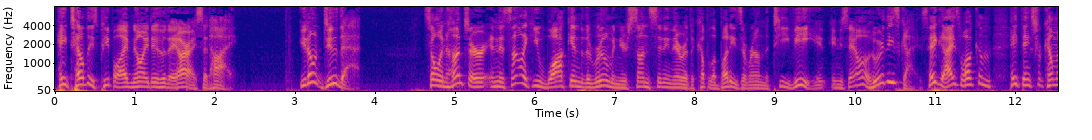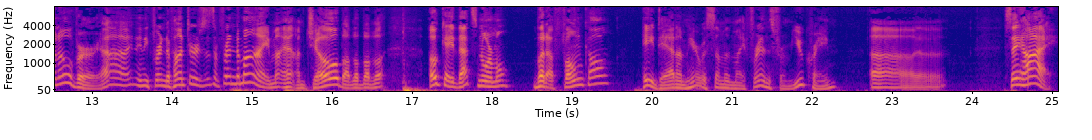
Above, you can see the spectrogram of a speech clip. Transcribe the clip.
hey, tell these people I have no idea who they are. I said hi. You don't do that. So in Hunter, and it's not like you walk into the room and your son's sitting there with a couple of buddies around the TV, and you say, "Oh, who are these guys? Hey guys, welcome. Hey, thanks for coming over. Uh, any friend of Hunter's is a friend of mine. My, I'm Joe. Blah blah blah blah. Okay, that's normal. But a phone call? Hey, Dad, I'm here with some of my friends from Ukraine. Uh, say hi.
